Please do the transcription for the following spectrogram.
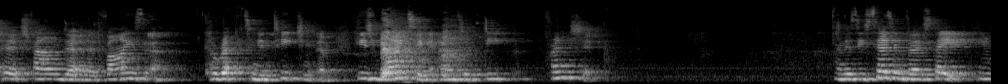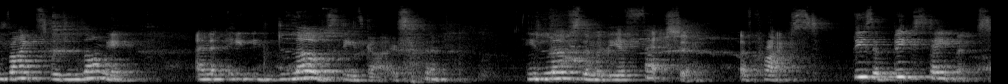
church founder and advisor, correcting and teaching them. He's writing out of deep friendship. And as he says in verse 8, he writes with longing and he, he loves these guys. he loves them with the affection of Christ. These are big statements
